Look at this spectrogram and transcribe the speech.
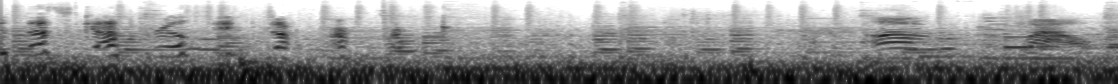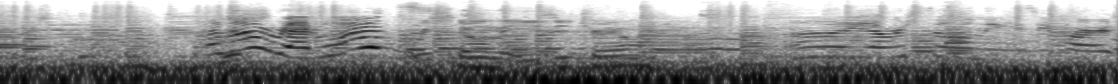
It just got really dark. Um, wow. Hello, Redwoods. Are we still on the easy trail? Oh, yeah, we're still on the easy part.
